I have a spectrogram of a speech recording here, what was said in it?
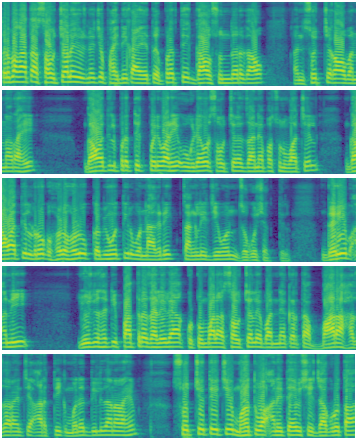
तर बघा आता शौचालय योजनेचे फायदे काय आहेत? प्रत्येक गाव सुंदर गाव आणि स्वच्छ गाव बनणार आहे. गावातील प्रत्येक परिवार हे उघड्यावर शौचालयात जाण्यापासून वाचेल. गावातील रोग हळूहळू कमी होतील व नागरिक चांगले जीवन जगू शकतील. गरीब आणि योजनेसाठी पात्र झालेल्या कुटुंबाला शौचालय बांधण्याकरता बारा हजारांची आर्थिक मदत दिली जाणार आहे. स्वच्छतेचे महत्त्व आणि त्याविषयी जागरूकता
